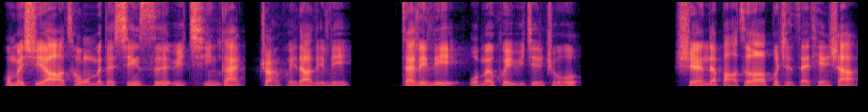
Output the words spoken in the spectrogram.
我们需要从我们的心思与情感转回到灵里。在灵里，我们会遇见主。施恩的宝座不止在天上，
